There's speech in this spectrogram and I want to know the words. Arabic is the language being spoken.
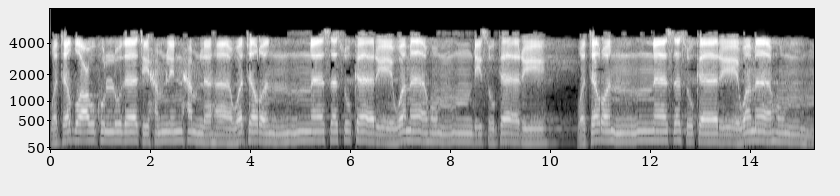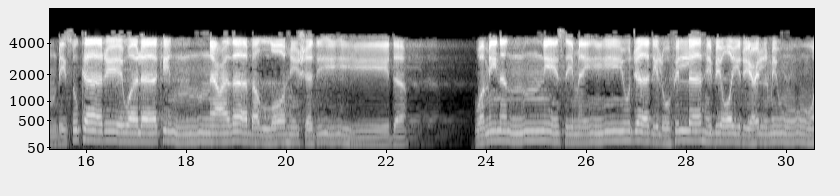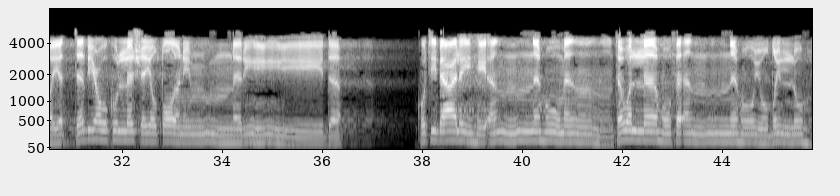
وتضع كل ذات حمل حملها وترى الناس سكاري وما هم بسكاري وترى الناس سكاري وما هم بسكاري ولكن عذاب الله شديد ومن الناس من يجادل في الله بغير علم ويتبع كل شيطان مريد كتب عليه أنه من تولاه فأنه يضله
